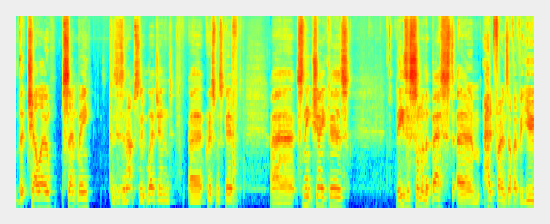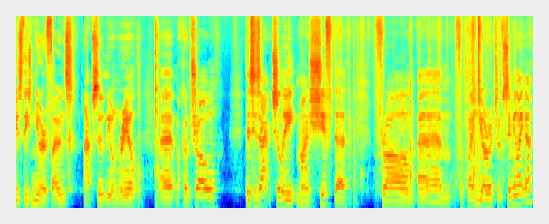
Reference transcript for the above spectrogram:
that Cello sent me because he's an absolute legend. Uh, Christmas gift. Uh, sneak shakers. These are some of the best um, headphones I've ever used. These Nuraphones, absolutely unreal. Uh, my control. This is actually my shifter from um, for playing Euro Truck Simulator.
